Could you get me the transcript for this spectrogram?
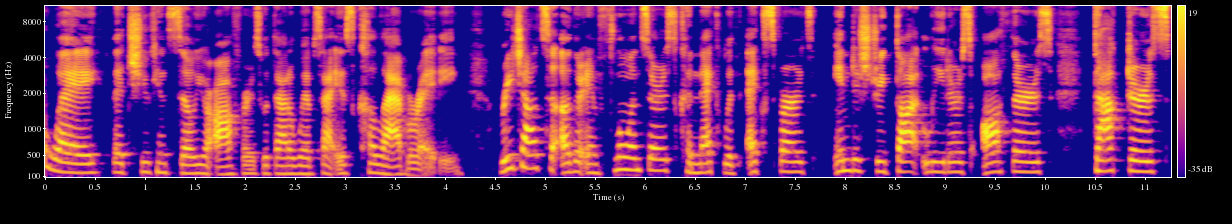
way that you can sell your offers without a website is collaborating. Reach out to other influencers, connect with experts, industry thought leaders, authors, doctors,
